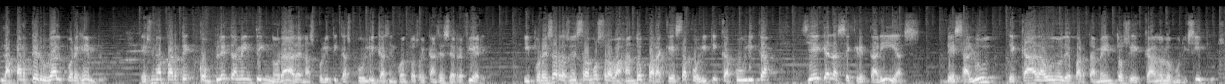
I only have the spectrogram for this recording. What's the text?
La parte rural, por ejemplo, es una parte completamente ignorada en las políticas públicas en cuanto a su alcance se refiere. Y por esa razón estamos trabajando para que esta política pública llegue a las secretarías de salud de cada uno de los departamentos y de cada uno de los municipios.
